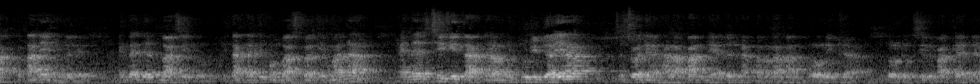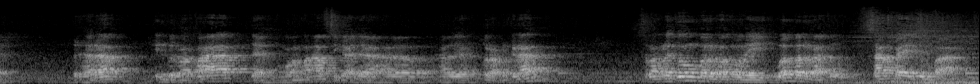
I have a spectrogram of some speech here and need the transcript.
Harga murah, petani menjerit. Kita tidak bahas itu. Kita tadi membahas bagaimana energi kita dalam berbudidaya sesuai dengan harapan yaitu dengan penerapan Proliga, produksi lipat ganda. Berharap ini bermanfaat dan mohon maaf jika ada hal, hal yang kurang berkenan. Assalamualaikum warahmatullahi wabarakatuh. Sampai jumpa.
